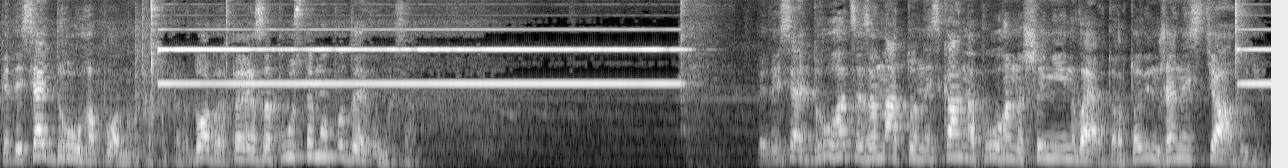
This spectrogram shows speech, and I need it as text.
52 помилка тепер. Добре, перезапустимо, подивимося. 52 це занадто низька напруга на шині інвертора, то він вже не стягує.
